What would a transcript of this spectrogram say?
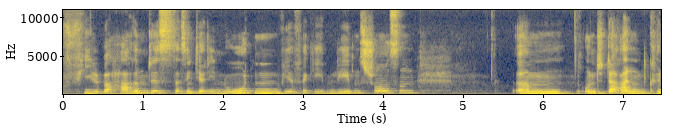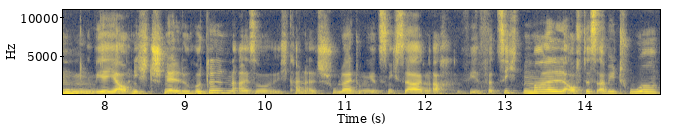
viel Beharrendes. Das sind ja die Noten. Wir vergeben Lebenschancen. Ähm, und daran können wir ja auch nicht schnell rütteln. Also ich kann als Schulleitung jetzt nicht sagen, ach, wir verzichten mal auf das Abitur.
